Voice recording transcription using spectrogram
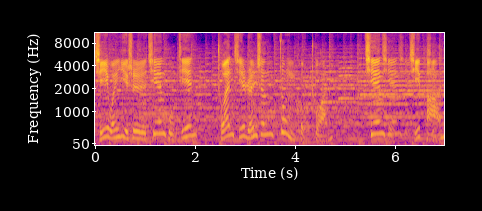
奇闻异事千古间，传奇人生众口传。千古奇谈。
